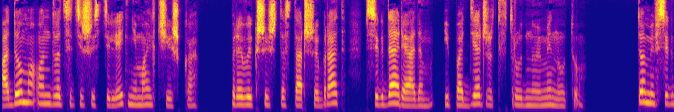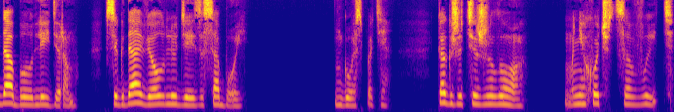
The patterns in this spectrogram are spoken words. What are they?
а дома он 26-летний мальчишка, привыкший, что старший брат всегда рядом и поддержит в трудную минуту. Томми всегда был лидером, всегда вел людей за собой. Господи, как же тяжело. Мне хочется выть.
